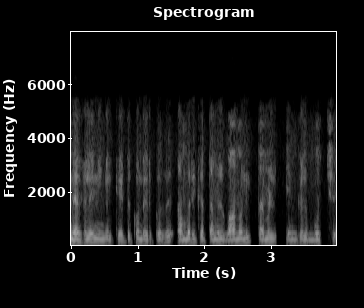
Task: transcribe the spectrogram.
நேர்களை நீங்கள் கேட்டுக்கொண்டிருப்பது அமெரிக்க தமிழ் வானொலி தமிழ் எங்கள் மூச்சு.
